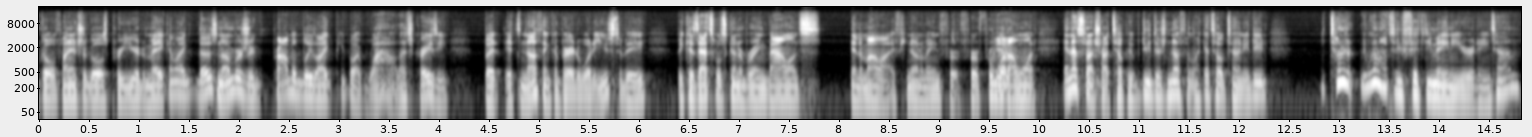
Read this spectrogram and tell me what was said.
goal, financial goals per year to make?" And like those numbers are probably like people are like, "Wow, that's crazy," but it's nothing compared to what it used to be because that's what's going to bring balance into my life. You know what I mean? For for, for what I want, and that's what I try to tell people, dude. There's nothing like I tell Tony, dude. Tony, we don't have to do 50 million a year at Anytime.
